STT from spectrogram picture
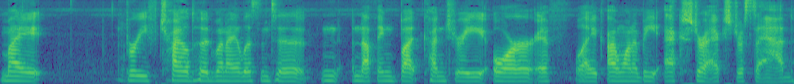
my brief childhood when I listen to n- nothing but country, or if like I want to be extra extra sad,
